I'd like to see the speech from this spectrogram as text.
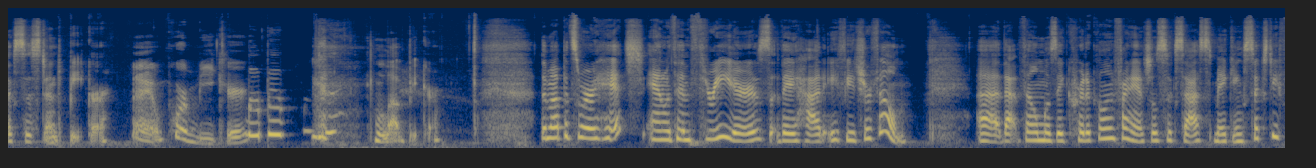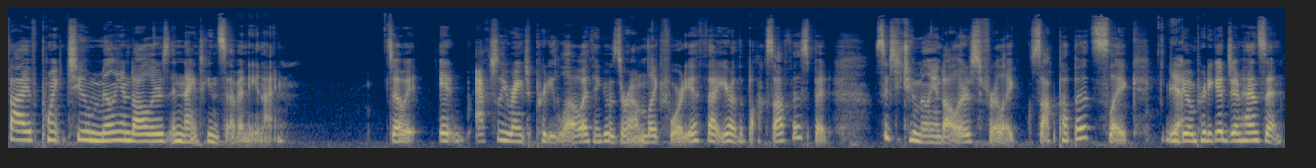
assistant Beaker. Oh, poor Beaker. Love Beaker. The Muppets were a hit, and within three years, they had a feature film. Uh, that film was a critical and financial success, making $65.2 million in 1979. So it, it actually ranked pretty low. I think it was around like 40th that year at the box office, but $62 million for like sock puppets, like you're Yeah. doing pretty good, Jim Henson.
